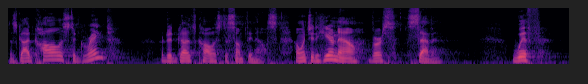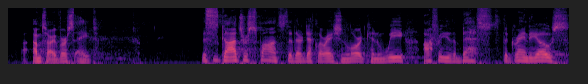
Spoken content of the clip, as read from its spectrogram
Does God call us to great, or did God call us to something else? I want you to hear now verse 7. With, I'm sorry, verse 8. This is God's response to their declaration Lord, can we offer you the best, the grandiose,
